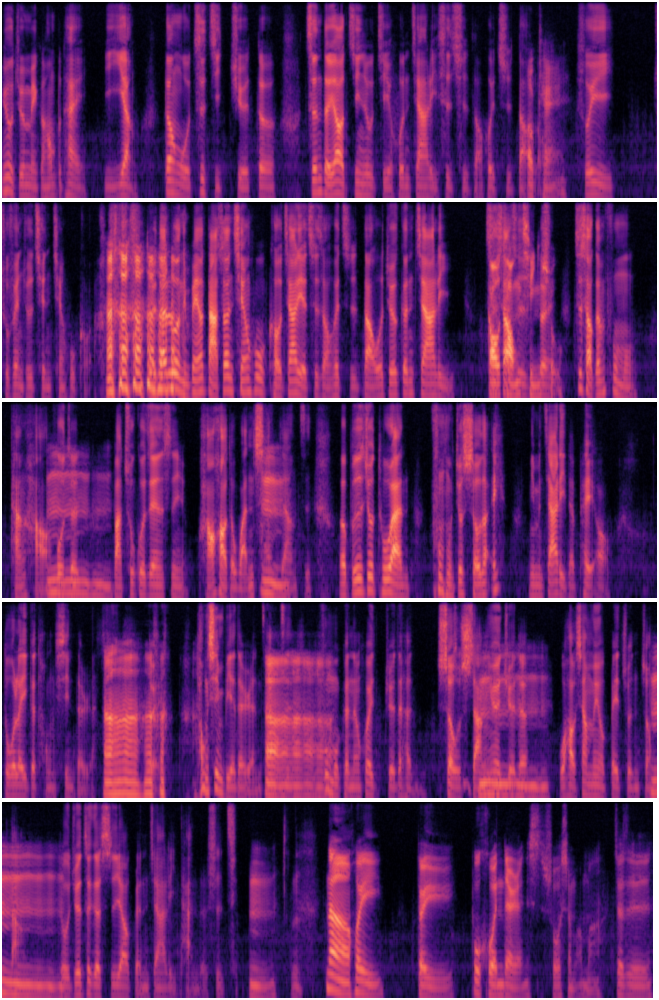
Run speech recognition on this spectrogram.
因为我觉得每个好像不太一样，但我自己觉得。真的要进入结婚，家里是迟早会知道。OK，所以除非你就是迁迁户口了。但如果你没有打算迁户口，家里也迟早会知道。我觉得跟家里沟通清楚，至少跟父母谈好，或者把出国这件事情好好的完成这样子，而不是就突然父母就收到，哎，你们家里的配偶多了一个同性的人。对。同性别的人这样子，父母可能会觉得很受伤，因为觉得我好像没有被尊重到。我觉得这个是要跟家里谈的事情。嗯嗯，那会对于不婚的人说什么吗？就是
